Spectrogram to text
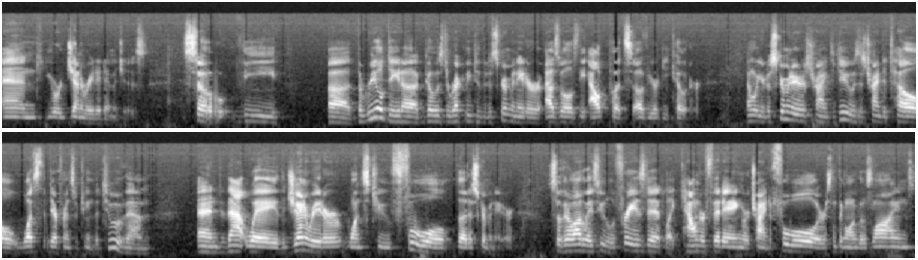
and your generated images. So the, uh, the real data goes directly to the discriminator as well as the outputs of your decoder. And what your discriminator is trying to do is it's trying to tell what's the difference between the two of them. And that way, the generator wants to fool the discriminator. So there are a lot of ways people have phrased it, like counterfeiting or trying to fool or something along those lines.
